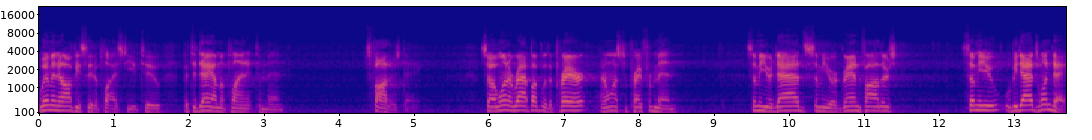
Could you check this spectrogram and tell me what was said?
Women, obviously, it applies to you too, but today I'm applying it to men. It's Father's Day. So I want to wrap up with a prayer, and I want us to pray for men. Some of you are dads, some of you are grandfathers, some of you will be dads one day.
